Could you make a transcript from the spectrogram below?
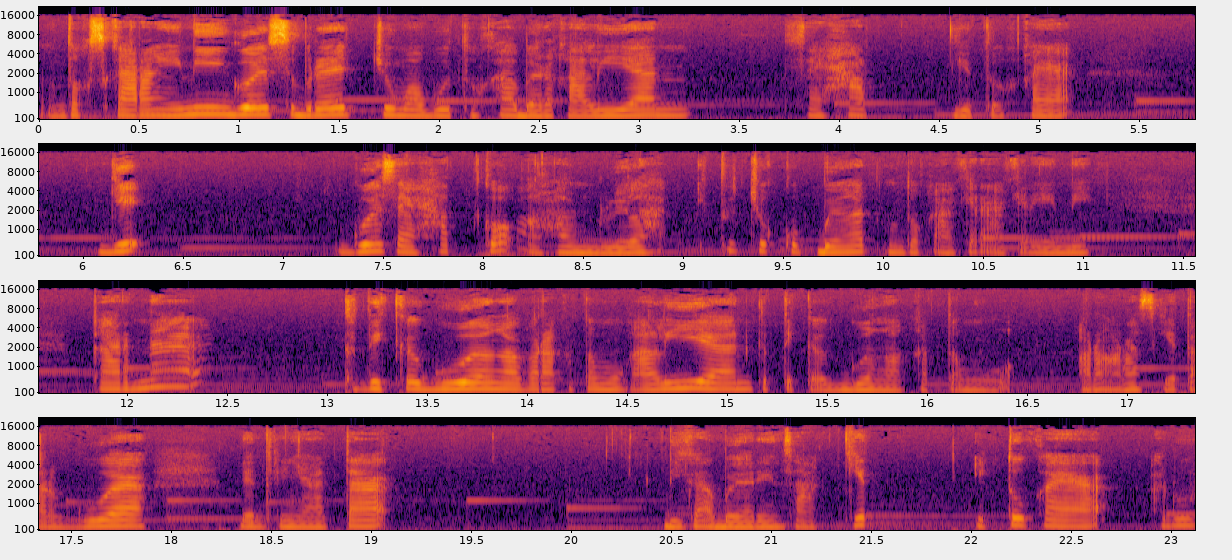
untuk sekarang ini gue sebenarnya cuma butuh kabar kalian sehat gitu. Kayak G gue sehat kok alhamdulillah. Itu cukup banget untuk akhir-akhir ini. Karena ketika gue nggak pernah ketemu kalian ketika gue nggak ketemu orang-orang sekitar gue dan ternyata dikabarin sakit itu kayak aduh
